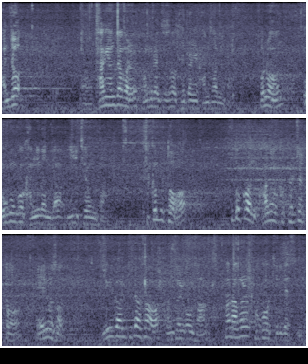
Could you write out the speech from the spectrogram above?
앉아. 어, 당 현장을 방문해 주셔서 대단히 감사합니다. 저는 509 감리단자 이재호입니다. 지금부터 수도권 광역급별철도 A노선 민간 투자사업 건설공사 현황을 보고 드리겠습니다.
